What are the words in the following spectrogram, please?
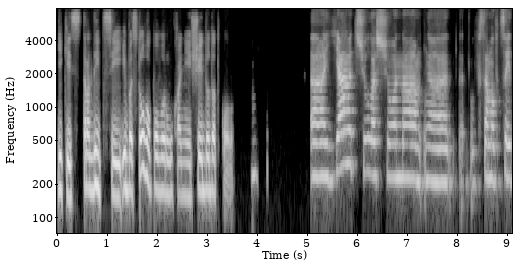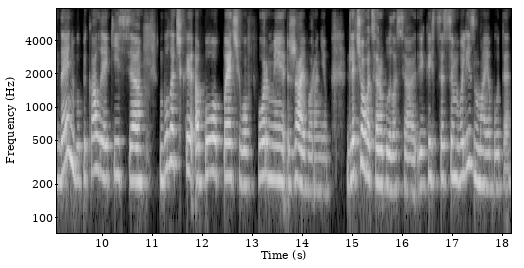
якісь традиції і без того поворухані, ще й додатково. Е, Я чула, що на е, саме в цей день випікали якісь е, булочки або печиво в формі жайворонів. Для чого це робилося? Якийсь це символізм має бути?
